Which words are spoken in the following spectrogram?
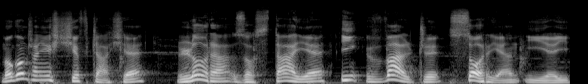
mogą przenieść się w czasie, Lora zostaje i walczy z Sorian i jej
